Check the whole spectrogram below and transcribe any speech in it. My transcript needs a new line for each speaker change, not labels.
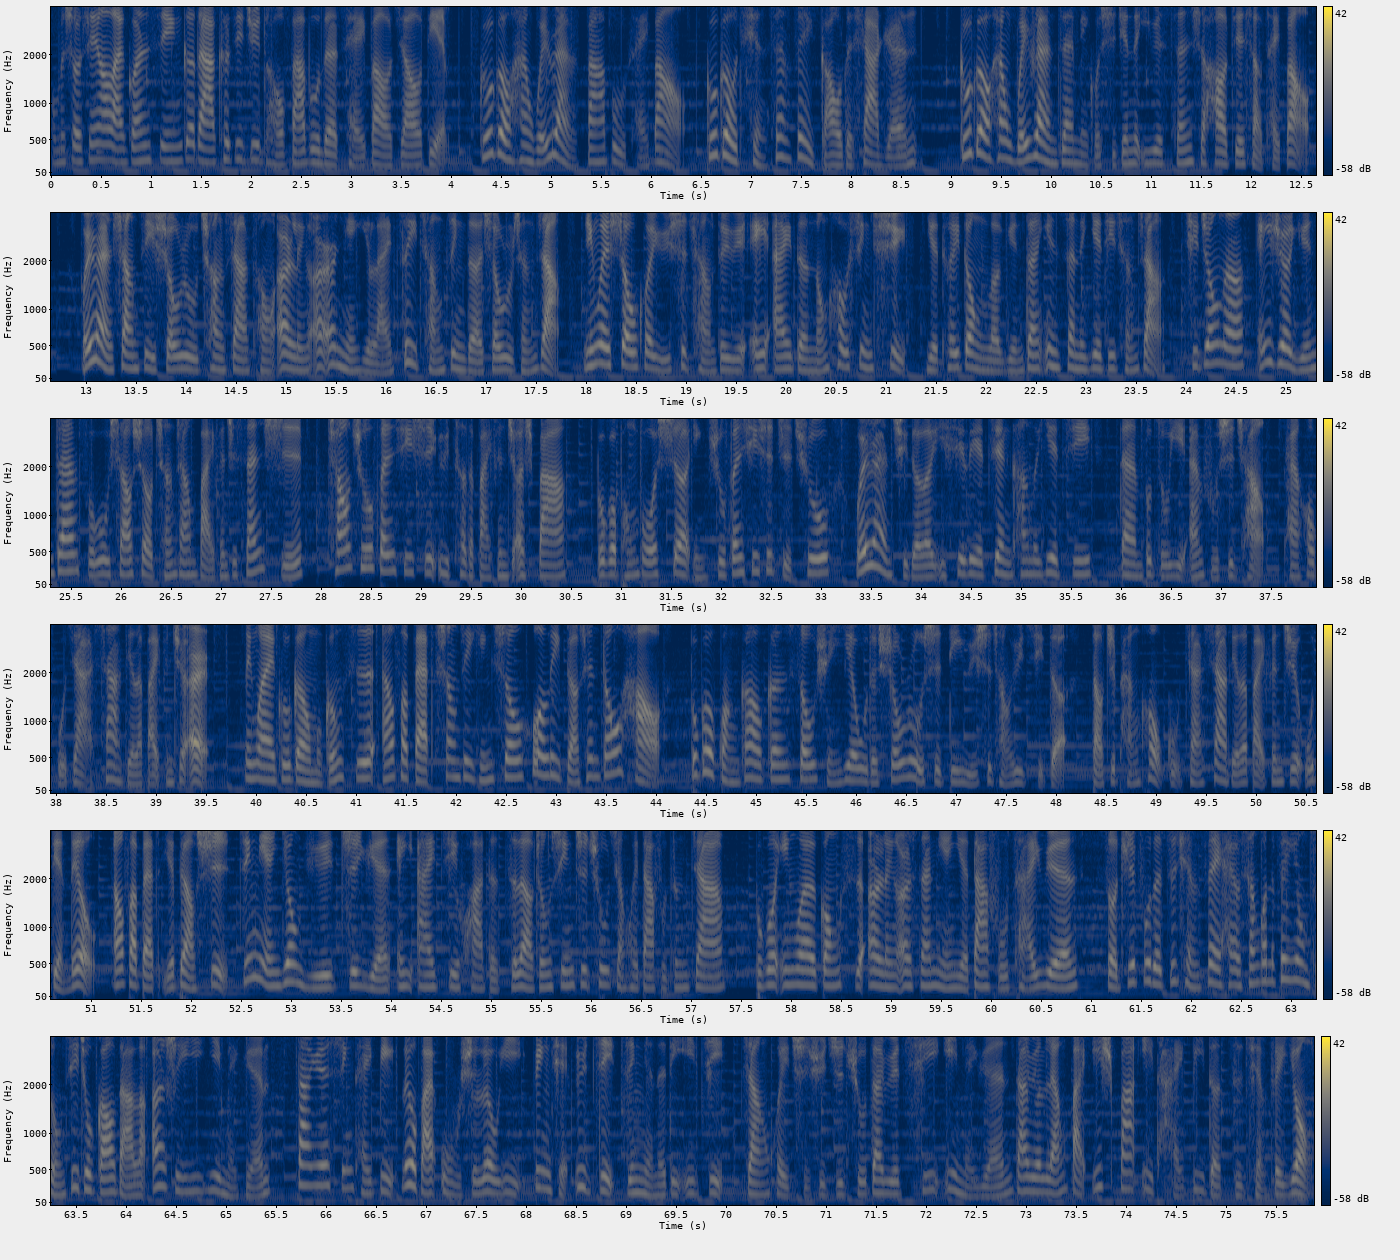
我们首先要来关心各大科技巨头发布的财报焦点。Google 和微软发布财报，Google 遣散费高的吓人。Google 和微软在美国时间的一月三十号揭晓财报。微软上季收入创下从二零二二年以来最强劲的收入成长，因为受惠于市场对于 AI 的浓厚兴趣，也推动了云端运算的业绩成长。其中呢，Azure 云端服务销售成长百分之三十，超出分析师预测的百分之二十八。不过，彭博社引述分析师指出，微软取得了一系列健康的业绩，但不足以安抚市场，盘后股价下跌了百分之二。另外，Google 母公司 Alphabet 上季营收、获利表现都好，不过广告跟搜寻业务的收入是低于市场预期的，导致盘后股价下跌了百分之五点六。Alphabet 也表示，今年用于支援 AI 计划的资料中心支出将会大幅增加。不过，因为公司二零二三年也大幅裁员，所支付的资遣费还有相关的费用总计就高达了二十一亿美元，大约新台币六百五十六亿，并且预计今年的第一季将会持续支出大约七亿美元，大约两百一十八亿台币的资遣费用。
